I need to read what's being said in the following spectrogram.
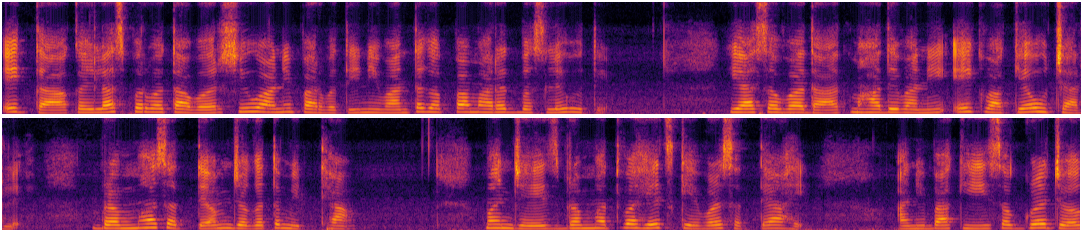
एकदा कैलास पर्वतावर शिव आणि पार्वती निवांत गप्पा मारत बसले होते. या संवादात महादेवांनी एक वाक्य उच्चारले. ब्रह्म सत्यम जगत मिथ्या. म्हणजेच ब्रह्मत्व हेच केवळ सत्य आहे. आणि बाकी सगळं जग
